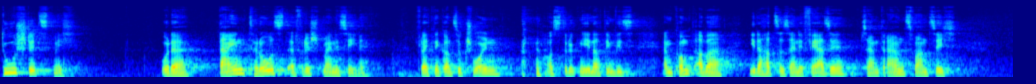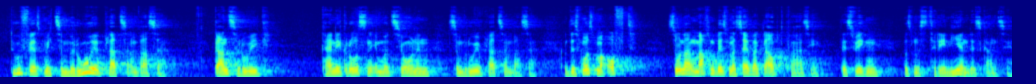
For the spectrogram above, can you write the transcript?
Du stützt mich. Oder dein Trost erfrischt meine Seele. Vielleicht nicht ganz so geschwollen ausdrücken, je nachdem, wie es einem kommt, aber jeder hat so seine Verse, Psalm 23, du führst mich zum Ruheplatz am Wasser, ganz ruhig, keine großen Emotionen, zum Ruheplatz am Wasser. Und das muss man oft so lange machen, bis man selber glaubt quasi. Deswegen muss man es trainieren, das Ganze.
